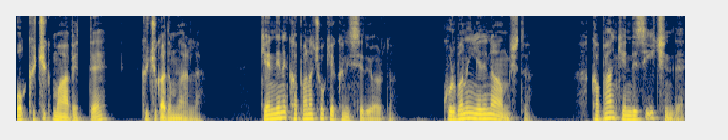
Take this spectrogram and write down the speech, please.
O küçük mabette, küçük adımlarla. Kendini kapana çok yakın hissediyordu. Kurbanın yerini almıştı. Kapan kendisi içinde,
